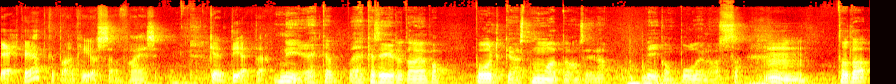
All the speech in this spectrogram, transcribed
ehkä jatketaankin jossain vaiheessa. Ken tietää. Niin, ehkä, ehkä siirrytään jopa podcast-muotoon siinä viikon pulinossa. Mm. Tota,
